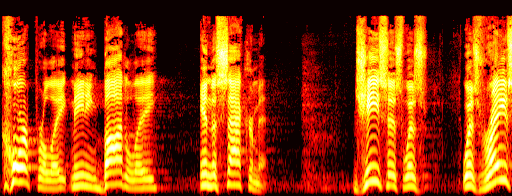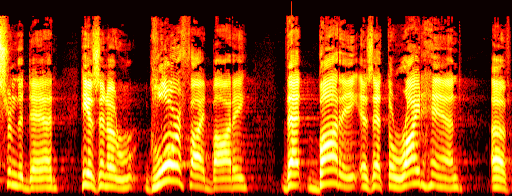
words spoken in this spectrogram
corporally, meaning bodily, in the sacrament. Jesus was, was raised from the dead he is in a glorified body. That body is at the right hand of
